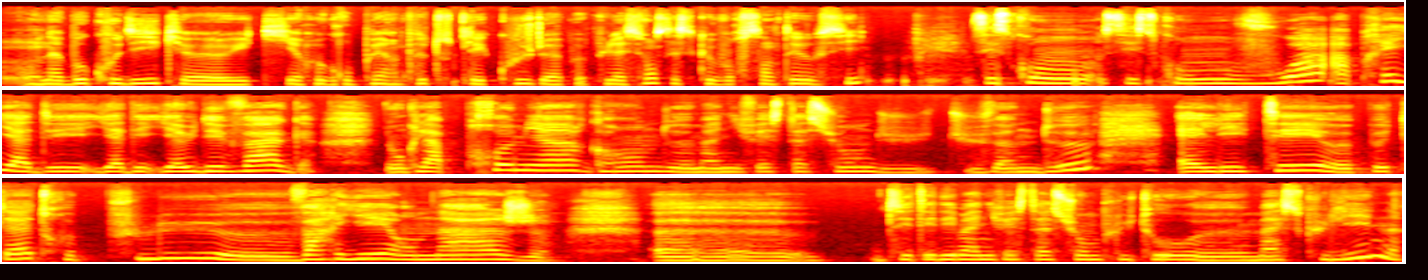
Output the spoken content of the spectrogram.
on a beaucoup dit qu'ils regroupaient un peu toutes les couches de la population. C'est ce que vous ressentez aussi? C'est ce qu'on ce qu'on voit. Après, il y, a y y a eu des vagues. Donc la première grande manifestation du, du 22, elle était euh, peut-être plus euh, variée en âge. C'était des manifestations plutôt euh, masculines.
